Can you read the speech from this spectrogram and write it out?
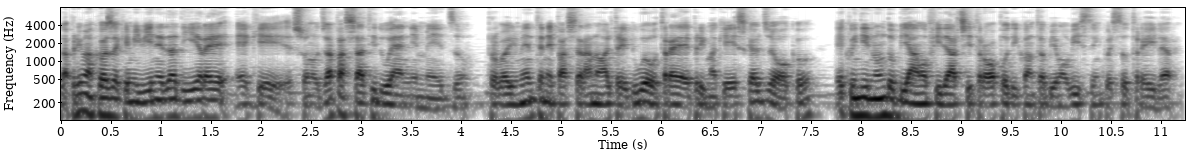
La prima cosa che mi viene da dire è che sono già passati due anni e mezzo, probabilmente ne passeranno altri due o tre prima che esca il gioco, e quindi non dobbiamo fidarci troppo di quanto abbiamo visto in questo trailer.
